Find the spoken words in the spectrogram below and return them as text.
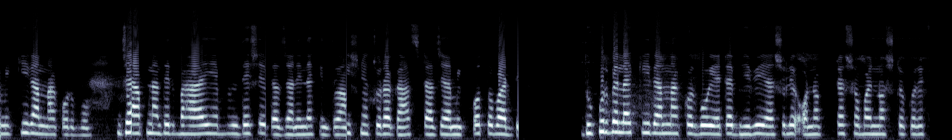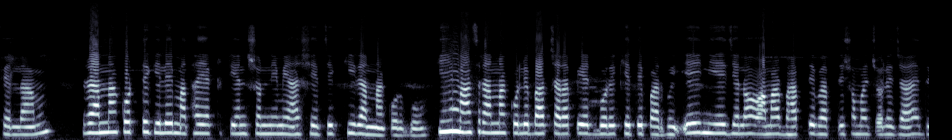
আমি কি রান্না করব? যা আপনাদের ভাই এবং দেশে তা জানি না, কিন্তু কৃষ্ণচূড়া গাছটা যে আমি কতবার দে- দুপুরবেলা কি রান্না করব এটা ভেবে আসলে অনেকটা সময় নষ্ট করে ফেললাম। রান্না করতে গেলে মাথায় একটা টেনশন নেমে আসে যে কি রান্না করব। কি মাছ রান্না করলে বাচ্চারা পেট ভরে খেতে পারবে? এই নিয়ে যেন আমার ভাবতে ভাবতে সময় চলে যায় দু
